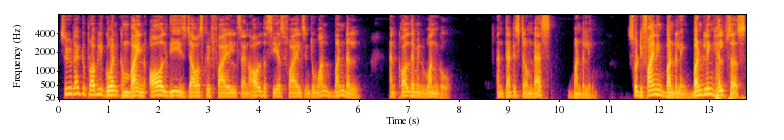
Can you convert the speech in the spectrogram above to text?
so you'd like to probably go and combine all these javascript files and all the css files into one bundle and call them in one go and that is termed as bundling. So defining bundling. Bundling helps us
